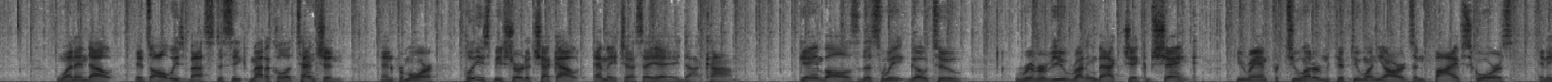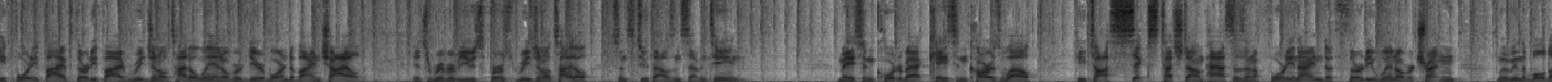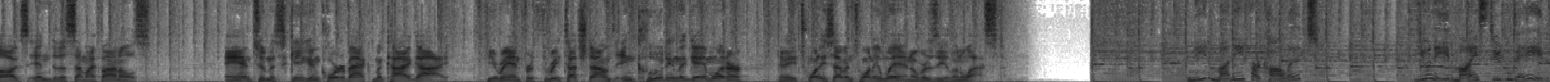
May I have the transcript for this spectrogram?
When in doubt, it's always best to seek medical attention. And for more, please be sure to check out MHSAA.com. Game balls this week go to Riverview running back Jacob Shank. He ran for 251 yards and five scores in a 45 35 regional title win over Dearborn Divine Child. It's Riverview's first regional title since 2017. Mason quarterback Kason Carswell he tossed six touchdown passes in a 49 30 win over Trenton, moving the Bulldogs into the semifinals. And to Muskegon quarterback M'Khi Guy. He ran for three touchdowns, including the game winner, in a 27 20 win over Zeeland West. Need money for college? You need My Student Aid.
